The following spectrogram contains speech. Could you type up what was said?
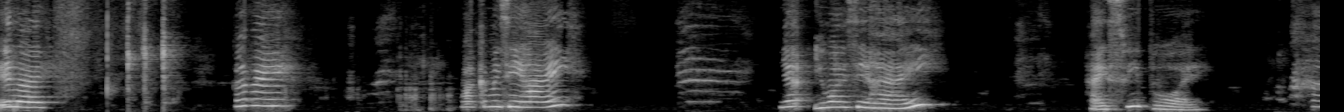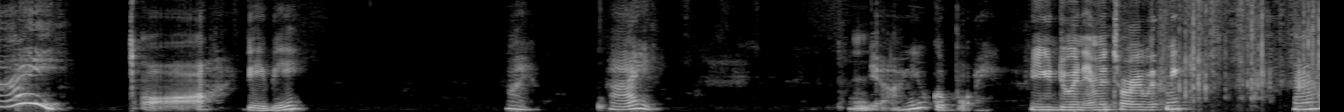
Eli. Baby. Want to come and say hi? Yeah, you want to say hi? Hi, sweet boy. Hi. Aw, baby. Hi. Hi. Yeah, you good boy. Are you doing inventory with me? Hmm?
